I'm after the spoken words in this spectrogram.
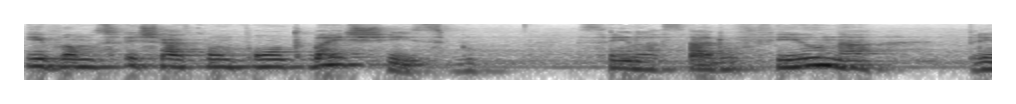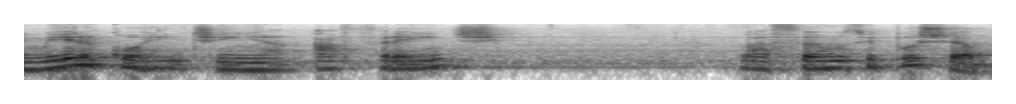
e vamos fechar com um ponto baixíssimo, sem laçar o fio na primeira correntinha à frente, laçamos e puxamos.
